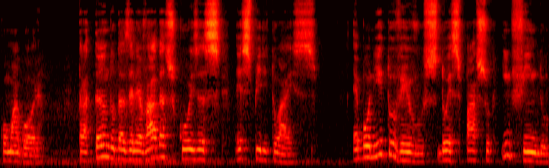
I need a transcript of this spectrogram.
como agora, tratando das elevadas coisas espirituais. É bonito ver-vos do espaço infindo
